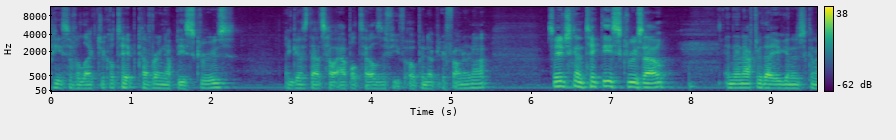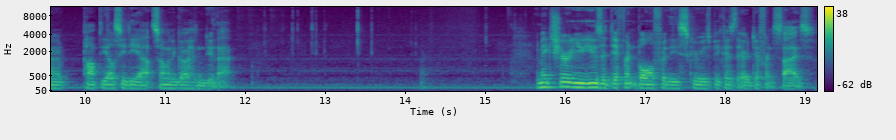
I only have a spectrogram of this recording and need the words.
piece of electrical tape covering up these screws. I guess that's how Apple tells if you've opened up your phone or not. So you're just going to take these screws out, and then after that you're gonna, just going to pop the LCD out. So I'm going to go ahead and do that. And make sure you use a different bowl for these screws because they're a different size.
